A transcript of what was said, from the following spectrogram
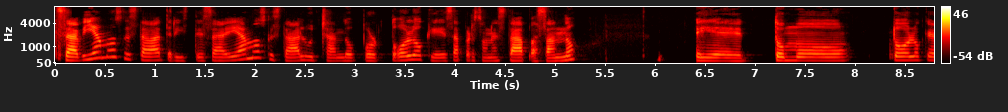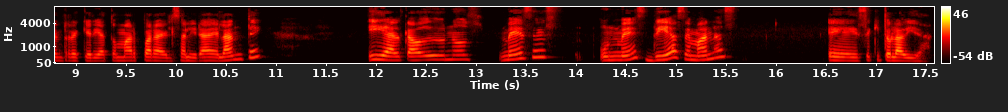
sabíamos que estaba triste, sabíamos que estaba luchando por todo lo que esa persona estaba pasando, eh, tomó todo lo que requería tomar para él salir adelante y al cabo de unos meses, un mes, días, semanas, eh, se quitó la vida.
